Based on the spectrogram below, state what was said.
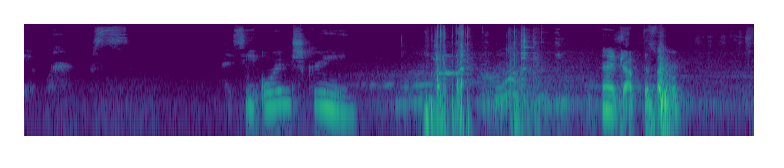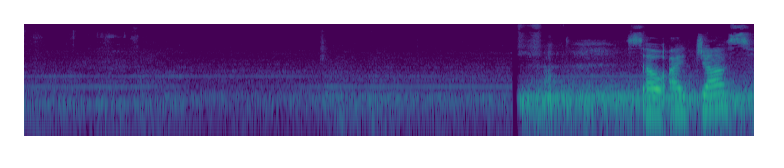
it works. I see orange screen. And I dropped the phone. So I just,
